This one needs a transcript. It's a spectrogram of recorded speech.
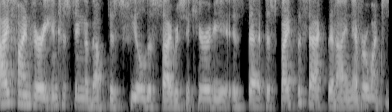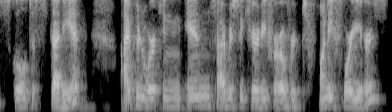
I find very interesting about this field of cybersecurity is that despite the fact that I never went to school to study it, I've been working in cybersecurity for over 24 years.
